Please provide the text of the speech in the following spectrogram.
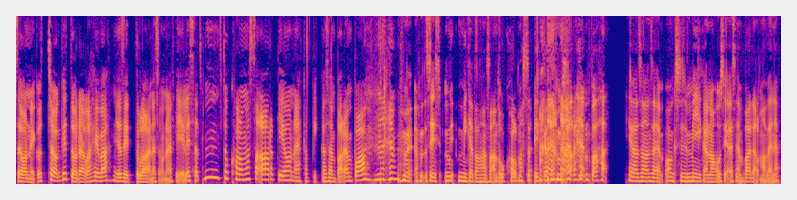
se, on niin kuin, se onkin todella hyvä ja sitten tulee aina semmoinen fiilis, että mm, Tukholmassa arki on ehkä pikkasen parempaa. siis mikä tahansa on Tukholmassa pikkasen parempaa. Joo, se on se, onko se se Miika Nousiaisen vadelmavene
